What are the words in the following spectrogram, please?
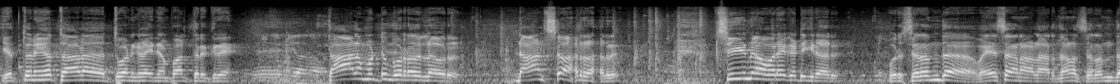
எத்தனையோ தாள தூண்களை நான் பார்த்துருக்கிறேன். தாளம் மட்டும் போடுறதில்ல அவர். டான்ஸ் ஆடுறாரு. சீனும் அவரே கட்டிக்கிறாரு. ஒரு சிறந்த வயசான ஆளாக இருந்தாலும் சிறந்த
